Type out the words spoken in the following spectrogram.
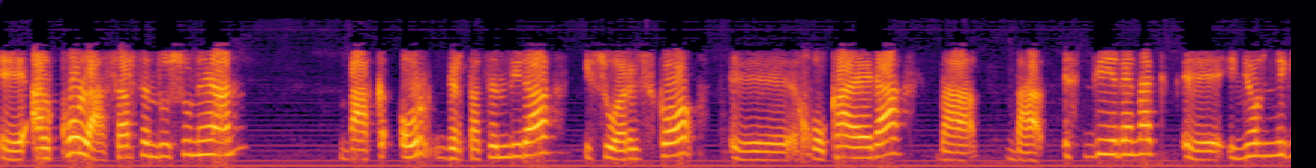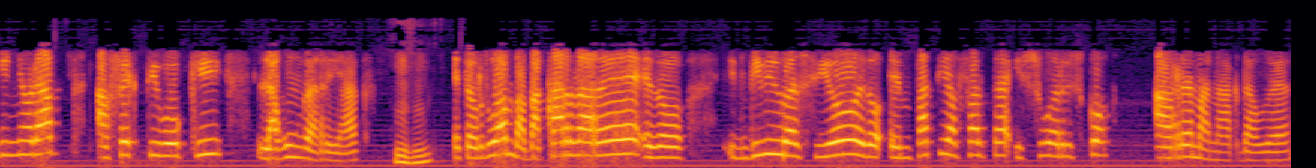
e, alkola sartzen duzunean, bak hor gertatzen dira izuarrizko e, jokaera, ba, ba, ez direnak e, inolnik inora afektiboki lagungarriak. Mhm. Eta orduan, ba, bakardade edo individuazio edo empatia falta izugarrizko harremanak daude.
